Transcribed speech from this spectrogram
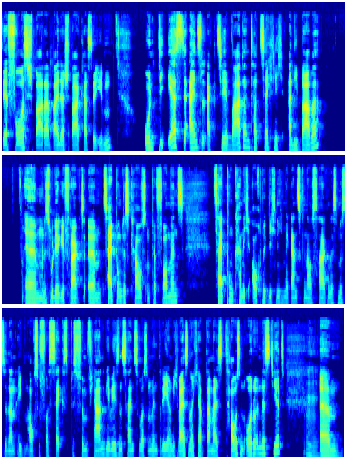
der Fondssparer bei der Sparkasse eben. Und die erste Einzelaktie war dann tatsächlich Alibaba ähm, und es wurde ja gefragt, ähm, Zeitpunkt des Kaufs und Performance. Zeitpunkt kann ich auch wirklich nicht mehr ganz genau sagen. Das müsste dann eben auch so vor sechs bis fünf Jahren gewesen sein, sowas um den Dreh. Und ich weiß noch, ich habe damals 1000 Euro investiert. Mhm. Ähm,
